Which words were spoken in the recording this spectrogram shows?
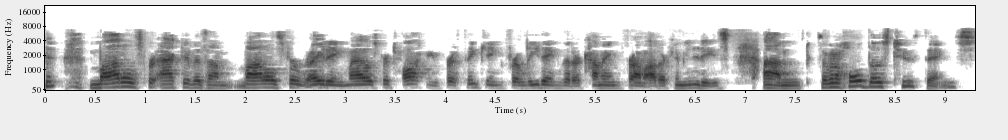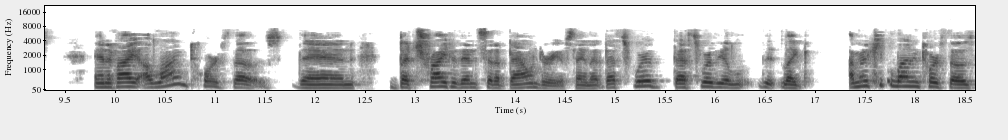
models for activism, models for writing, models for talking, for thinking, for leading that are coming from other communities. Um, so I'm going to hold those two things and if I align towards those, then, but try to then set a boundary of saying that that's where, that's where the, like, I'm going to keep aligning towards those,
